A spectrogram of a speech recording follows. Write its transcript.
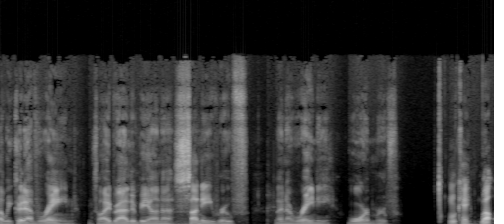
but we could have rain. So I'd rather be on a sunny roof than a rainy, warm roof. Okay. Well,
